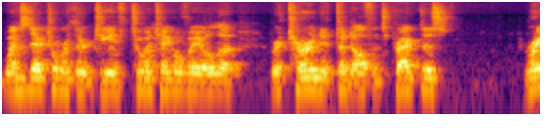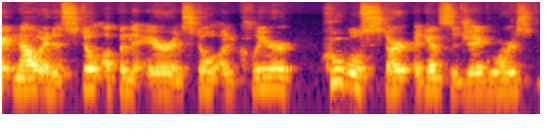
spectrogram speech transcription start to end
Wednesday, October 13th. Tua Tagovailoa returned to Dolphins practice. Right now, it is still up in the air and still unclear who will start against the Jaguars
